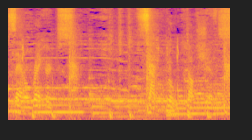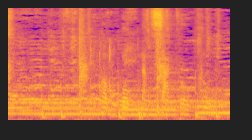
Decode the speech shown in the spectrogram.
Acero Records Sad Productions Hambog ng Sacro Crew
